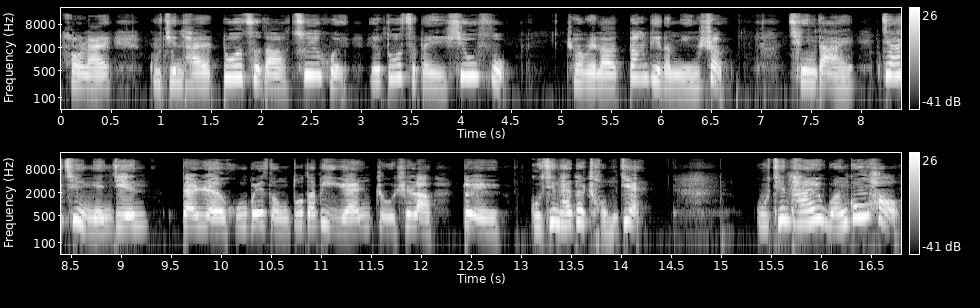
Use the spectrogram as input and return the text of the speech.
后来古琴台多次的摧毁，又多次被修复，成为了当地的名胜。清代嘉庆年间，担任湖北总督的毕沅主持了对古琴台的重建。古琴台完工后，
